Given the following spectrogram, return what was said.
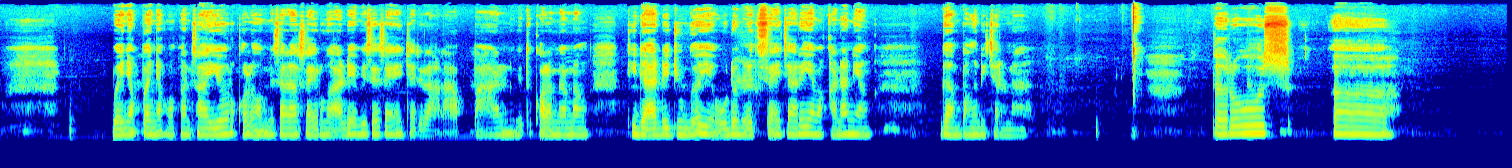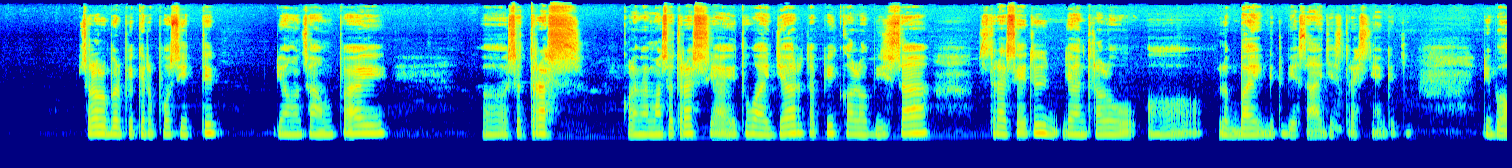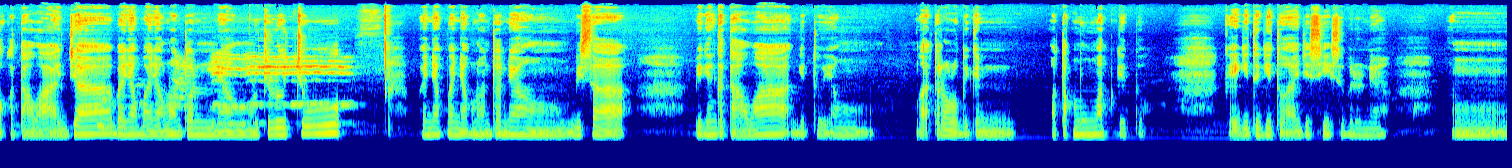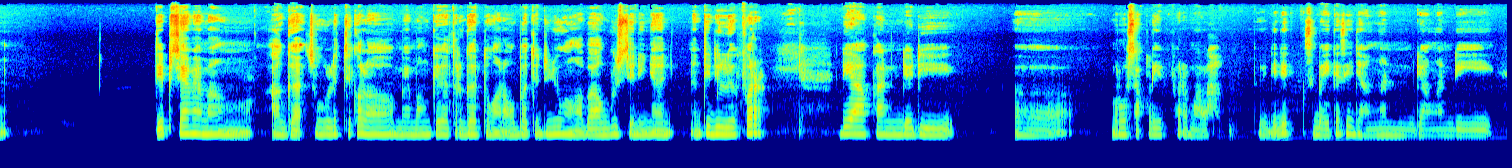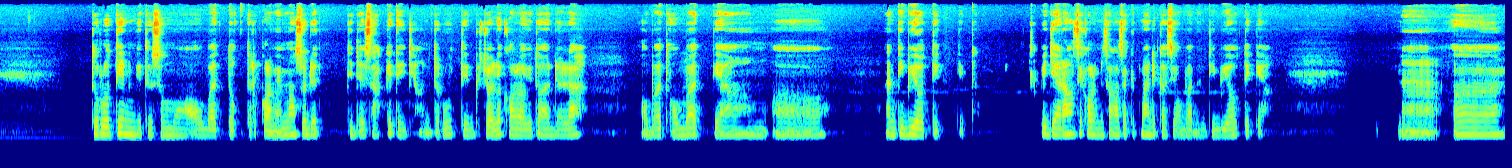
banyak-banyak makan sayur kalau misalnya sayur nggak ada biasanya saya cari lalapan gitu. Kalau memang tidak ada juga ya udah berarti saya cari ya makanan yang gampang dicerna. Terus uh, selalu berpikir positif jangan sampai uh, stres. Kalau memang stres ya itu wajar tapi kalau bisa stresnya itu jangan terlalu uh, lebay gitu biasa aja stresnya gitu dibawa ketawa aja banyak-banyak nonton yang lucu-lucu banyak-banyak nonton yang bisa bikin ketawa gitu yang nggak terlalu bikin otak mumet gitu. Kayak gitu-gitu aja sih sebenarnya. Hmm, tipsnya memang agak sulit sih kalau memang kita tergantungan obat itu juga nggak bagus jadinya. Nanti di liver dia akan jadi uh, merusak liver malah gitu. Jadi sebaiknya sih jangan jangan diturutin gitu semua obat dokter. Kalau memang sudah tidak sakit ya jangan terutin kecuali kalau itu adalah obat-obat yang uh, antibiotik gitu. Tapi jarang sih kalau misalnya sakit mah dikasih obat antibiotik ya. Nah uh,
